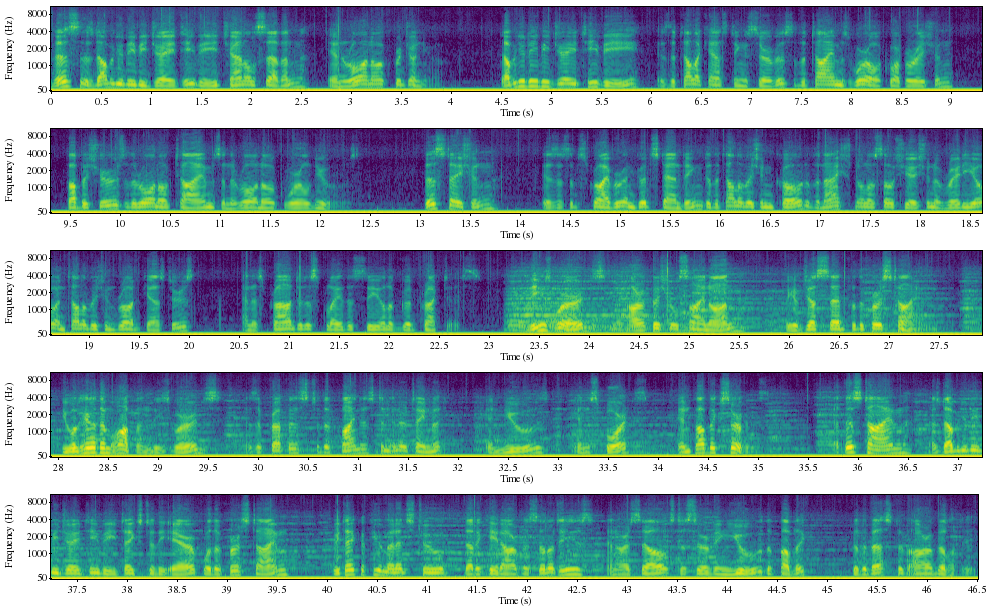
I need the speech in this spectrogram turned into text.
This is WDBJ TV, Channel 7, in Roanoke, Virginia. WDBJ TV is the telecasting service of the Times World Corporation, publishers of the Roanoke Times and the Roanoke World News. This station is a subscriber in good standing to the television code of the National Association of Radio and Television Broadcasters and is proud to display the seal of good practice. These words, our official sign-on, we have just said for the first time. You will hear them often, these words, as a preface to the finest in entertainment, in news, in sports, in public service. At this time, as WDBJ TV takes to the air for the first time, we take a few minutes to dedicate our facilities and ourselves to serving you, the public, to the best of our ability.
